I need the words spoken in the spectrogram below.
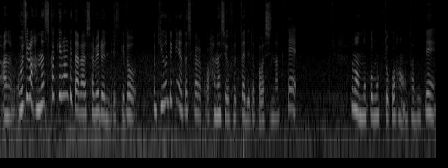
あのもちろん話しかけられたら喋るんですけど、まあ、基本的に私からこう話を振ったりとかはしなくて、まあ、黙々とご飯を食べて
